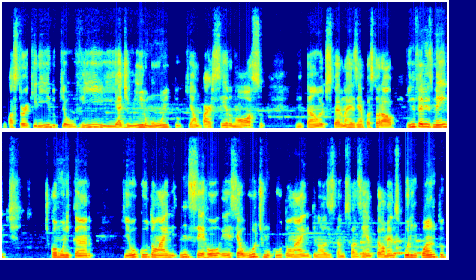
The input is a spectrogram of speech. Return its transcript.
Um pastor querido que eu vi e admiro muito, que é um parceiro nosso. Então, eu te espero na Resenha Pastoral. Infelizmente, te comunicando que o culto online encerrou. Esse é o último culto online que nós estamos fazendo, pelo menos por enquanto.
